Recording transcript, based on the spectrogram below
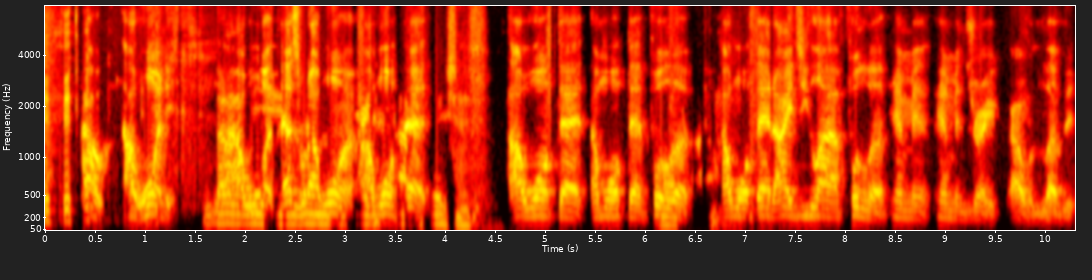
I, I want it. I want- that's what I want. I want that. I want that. I want that pull up. I want that IG live pull up. Him and him and Drake. I would love it.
